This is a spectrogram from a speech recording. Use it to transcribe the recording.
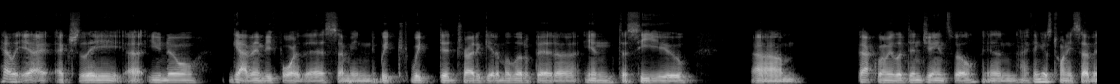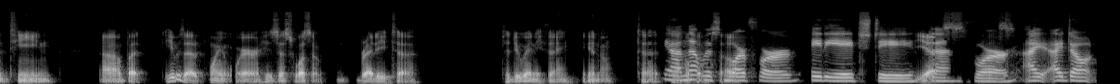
Kelly, I actually, uh, you know Gavin before this. I mean, we we did try to get him a little bit uh, in see you. Um, back when we lived in Janesville in I think it was 2017. Uh, but he was at a point where he just wasn't ready to to do anything, you know. To, yeah, to and that was more for ADHD yes, than for yes. I I don't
